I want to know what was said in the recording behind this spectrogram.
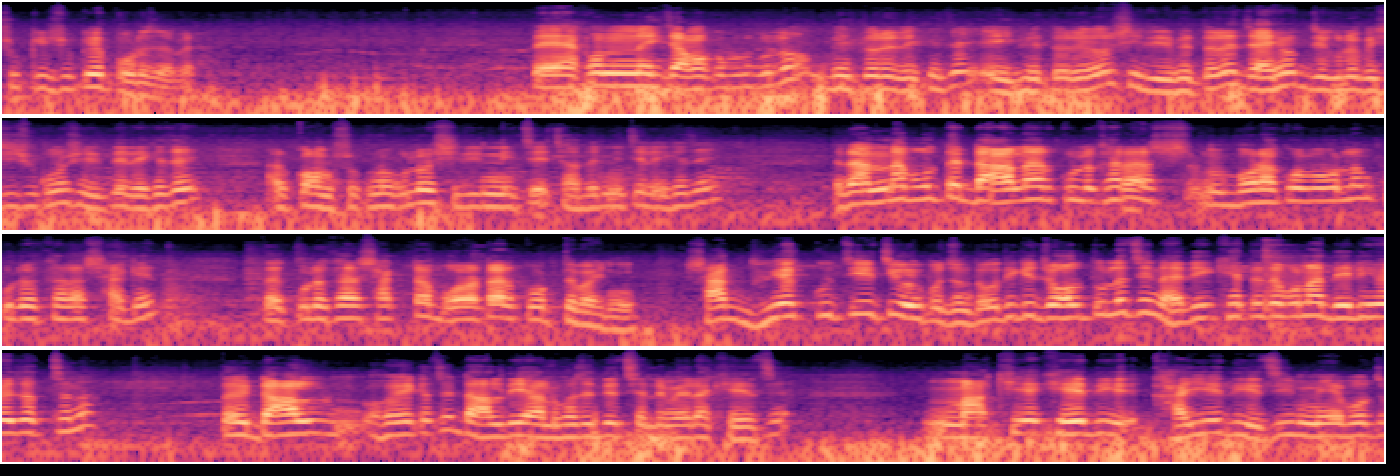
শুকিয়ে শুকিয়ে পড়ে যাবে। তাই এখন এই জামা কাপড়গুলো ভেতরে রেখে যাই, এই ভেতরেও সিঁড়ির ভেতরে। যাই হোক, যেগুলো বেশি শুকনো সিঁড়িতে রেখে যাই, আর কম শুকনোগুলো সিঁড়ির নিচে, ছাদের নিচে রেখে যাই। রান্না বলতে ডাল আর কুলেখাড়া বড়া করব বললাম, কুলেখাড়া শাকের। তাই কুলেখাড়া শাকটা বড়াটা আর করতে পারিনি। শাক ধুয়ে কুচিয়েছি ওই পর্যন্ত। ওদিকে জল তুলেছি না, এদিকে খেতে দেবো না, দেরি হয়ে যাচ্ছে না। তাই ডাল হয়ে গেছে, ডাল দিয়ে আলু ভাজি দিয়ে ছেলেমেয়েরা খেয়েছে। মাখিয়ে খেয়ে দিয়ে, খাইয়ে দিয়েছি। মেয়ে বলছে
